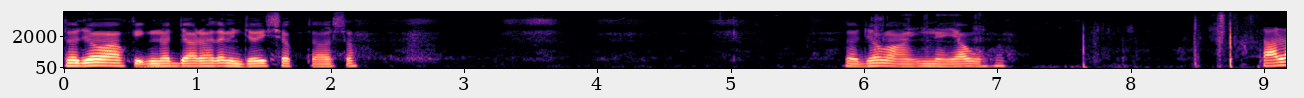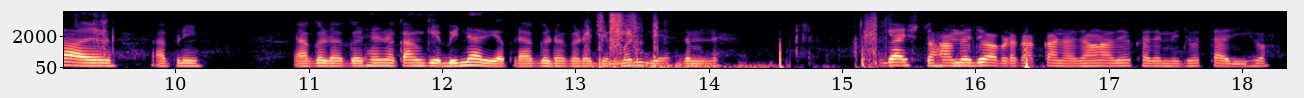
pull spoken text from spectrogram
તો જો આ કંઈક નજારો તમે જોઈ શકતા હશો. તો જો અહીંને આવું, હા. ચાલો હવે આપણી આગળ આગળ છે ને, કામ કે બિનારી આપણે આગળ આગળ જે મળીએ તમને. ગાઈશ તો સામે જો આપણે કાકાના ધાણા દેખાય, તમે જોતા જ છો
